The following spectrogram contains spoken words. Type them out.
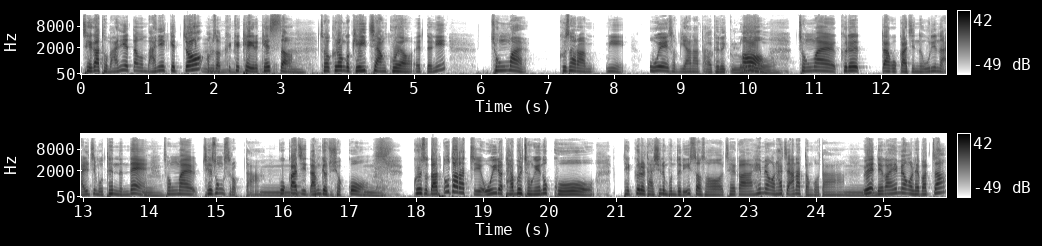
제가 더 많이 했다면 많이 했겠죠 하면서 음. 캐캐캐 이렇게 했어 음. 저 그런 거 개의치 않고요 했더니 정말 그 사람이 오해해서 미안하다. 아 대댓글로. 어. 정말 그랬다고까지는 우리는 알지 못했는데 음. 정말 죄송스럽다. 음. 고까지 남겨주셨고 음. 그래서 난 또 달았지. 오히려 답을 정해놓고 댓글을 다시는 분들이 있어서 제가 해명을 하지 않았던 거다. 음. 왜 내가 해명을 해봤자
